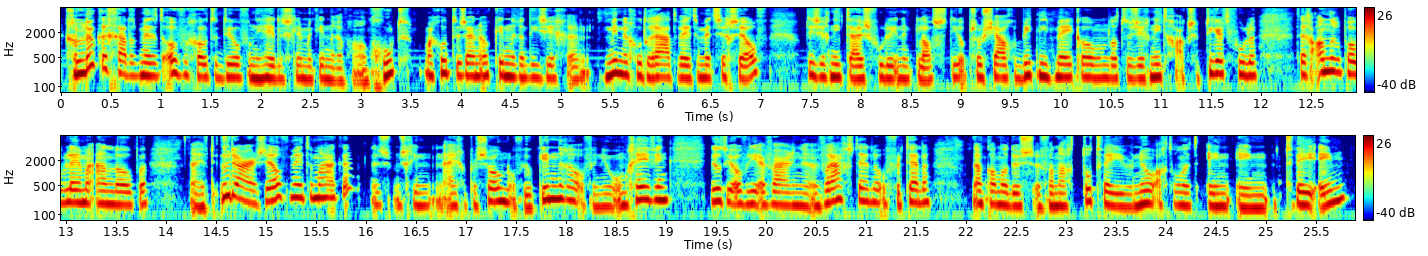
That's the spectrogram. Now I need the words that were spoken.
Gelukkig gaat het met het overgrote deel van die hele slimme kinderen gewoon goed. Maar goed, er zijn ook kinderen die zich uh, minder goed raad weten met zichzelf. Die zich niet thuis voelen in een klas. Die op sociaal gebied niet meekomen omdat ze zich niet geaccepteerd voelen. Tegen andere problemen aanlopen. Nou, heeft u daar zelf mee te maken? Dus misschien een eigen persoon of uw kinderen of in uw omgeving. Wilt u over die ervaringen een vraag stellen of vertellen? Dan kan er dus vannacht tot 2 uur 0800 1121.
